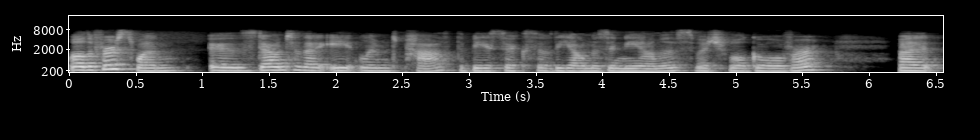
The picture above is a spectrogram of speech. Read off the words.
Well, the first one is down to the eight limbed path, the basics of the yamas and niyamas, which we'll go over. But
